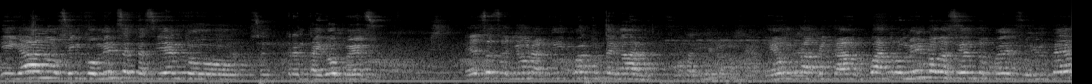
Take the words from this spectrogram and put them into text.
y gano 5.732 pesos. Ese señor aquí, ¿cuánto usted gana? Es un capitán, 4.900 pesos. ¿Y usted?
